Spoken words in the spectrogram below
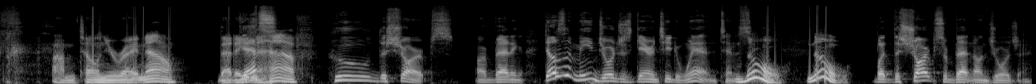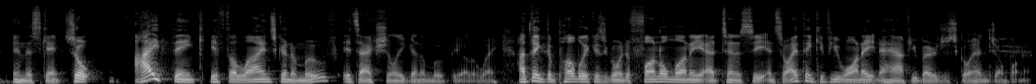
I'm telling you right now, that eight and a half. who the sharps are betting. Doesn't mean Georgia's guaranteed to win, Tennessee. No, no. But the sharps are betting on Georgia in this game. So I think if the line's going to move, it's actually going to move the other way. I think the public is going to funnel money at Tennessee. And so I think if you want eight and a half, you better just go ahead and jump on it.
